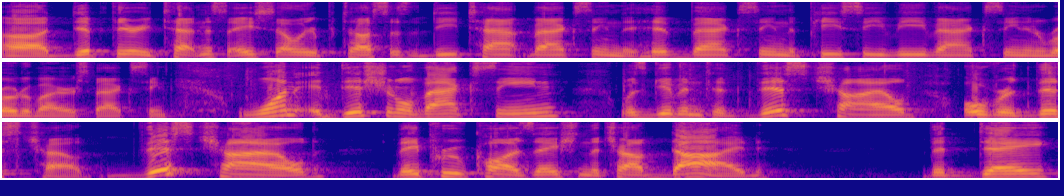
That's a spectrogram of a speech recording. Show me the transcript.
uh, diphtheria, tetanus, acellular pertussis, the DTaP vaccine, the HIB vaccine, the PCV vaccine, and rotavirus vaccine. One additional vaccine was given to this child over this child. This child, they proved causation. The child died the day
